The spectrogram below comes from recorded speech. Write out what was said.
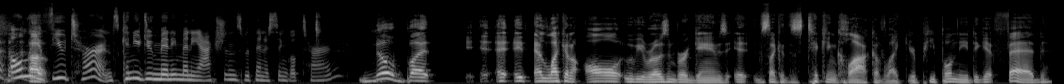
Only uh, a few turns. Can you do many, many actions within a single turn? No, but it, it, it like in all Uwe Rosenberg games, it, it's like this ticking clock of like your people need to get fed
